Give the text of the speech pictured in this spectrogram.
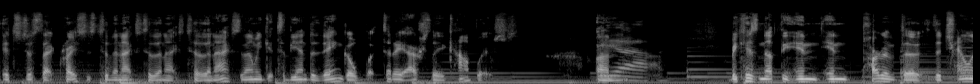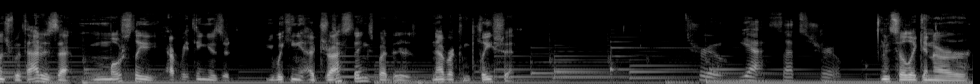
it's just that crisis to the next, to the next, to the next, and then we get to the end of the day and go, what did I actually accomplish? Um, yeah. because nothing in in part of the the challenge with that is that mostly everything is a we can address things but there's never completion True. Yes, that's true. and so like in our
